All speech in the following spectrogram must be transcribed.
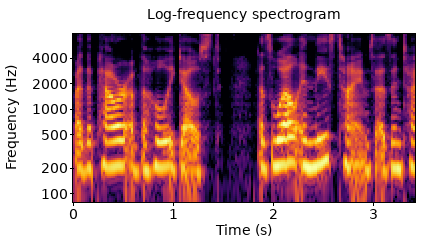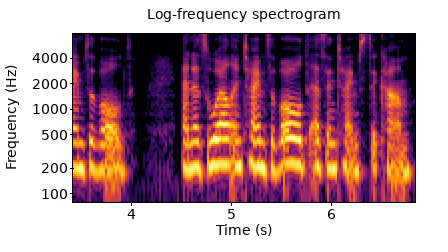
by the power of the Holy Ghost, as well in these times as in times of old, and as well in times of old as in times to come.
